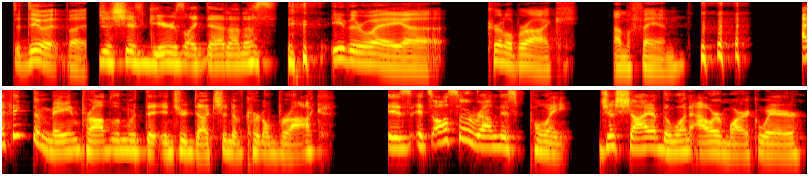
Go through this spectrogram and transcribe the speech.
to do it, but just shift gears like that on us. either way, uh, Colonel Brock, I'm a fan. I think the main problem with the introduction of Colonel Brock is it's also around this point, just shy of the one hour mark, where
